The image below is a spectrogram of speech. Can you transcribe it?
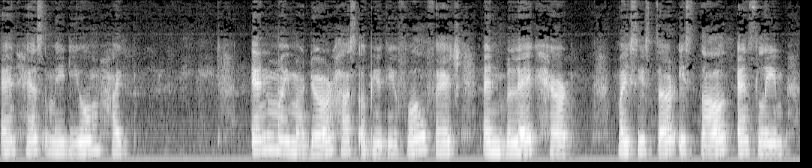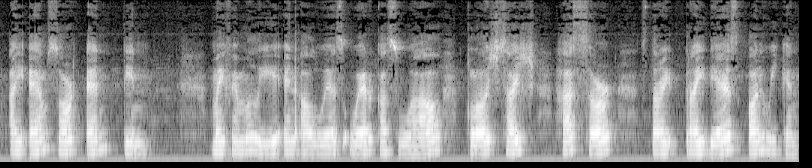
and has a medium height. And my mother has a beautiful face and black hair. My sister is tall and slim. I am short and thin. My family and always wear casual clothes such as shirt, tie on weekend.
